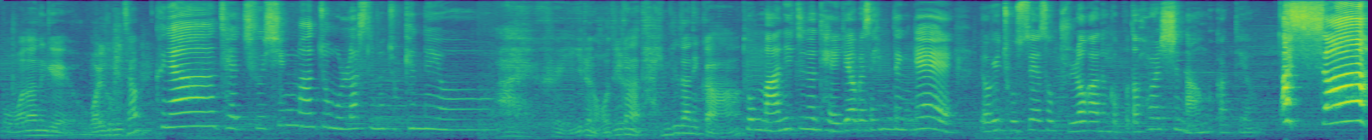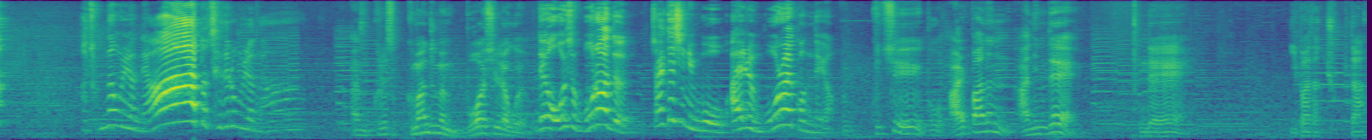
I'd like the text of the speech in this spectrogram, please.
뭐 원하는 게 월급 인상? 그냥 제 주식만 좀 올랐으면 좋겠네요. 아이 그 일은 어딜 가나 다 힘들다니까. 돈 많이 주는 대기업에서 힘든 게 여기 조스에서 굴러가는 것보다 훨씬 나은 것 같아요. 아씨! 아! 아 존나 물렸네. 아! 또 제대로 물렸네. 아. 아니 뭐 그래서 그만두면 뭐 하시려고요? 내가 어디서 뭘 하든 짤 대신이 뭐 알면 뭘 할 건데요. 그치 뭐 알바는 아닌데 근데 이 바닥 좁다.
